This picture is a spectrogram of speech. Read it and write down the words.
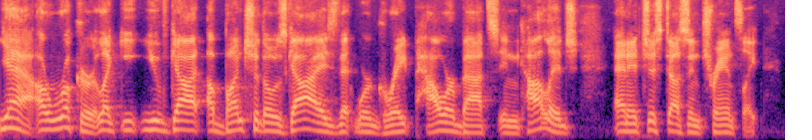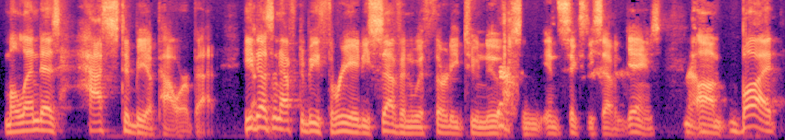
Yeah, a rooker. Like you've got a bunch of those guys that were great power bats in college, and it just doesn't translate. Melendez has to be a power bat. He yeah. doesn't have to be 387 with 32 nukes yeah. in, in 67 games. No. Um, but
